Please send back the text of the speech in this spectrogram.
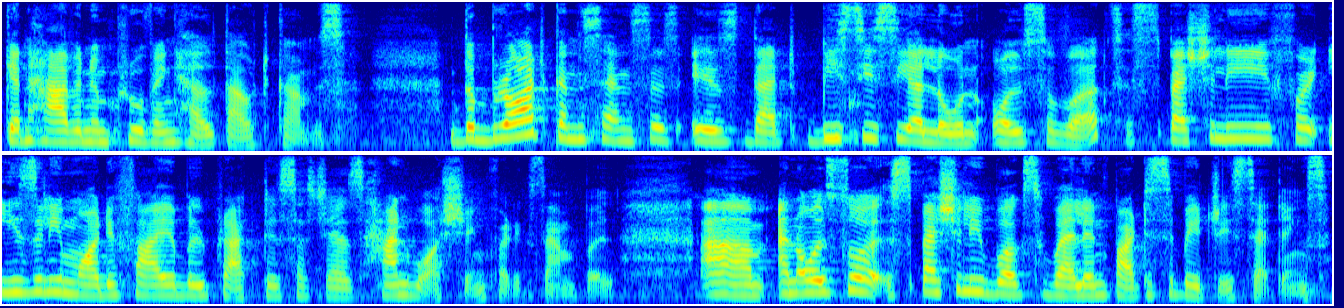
can have in improving health outcomes. The broad consensus is that BCC alone also works, especially for easily modifiable practice such as hand washing, for example, um, and also especially works well in participatory settings.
